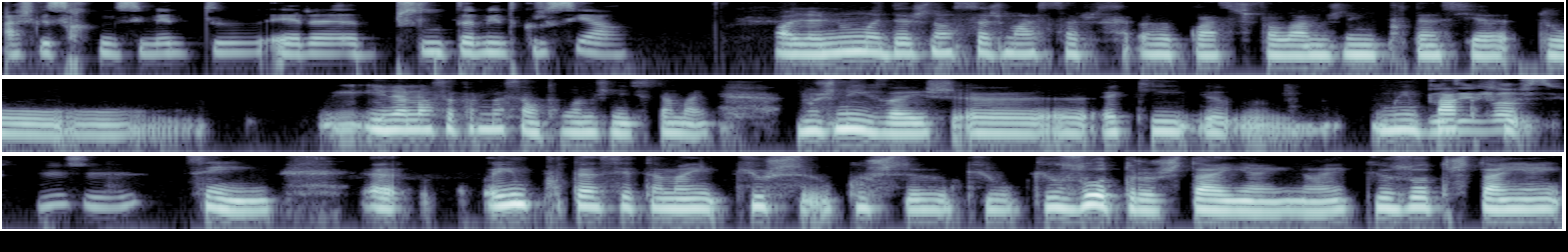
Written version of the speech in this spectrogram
Acho que esse reconhecimento era absolutamente crucial. Olha, numa das nossas master uh, classes falámos da importância do. E na nossa formação falamos nisso também, dos níveis uh, aqui, uh, no impacto. Do divórcio. Uhum. Sim, a importância também que os, que os, que, que os outros têm, não é? Que os outros têm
